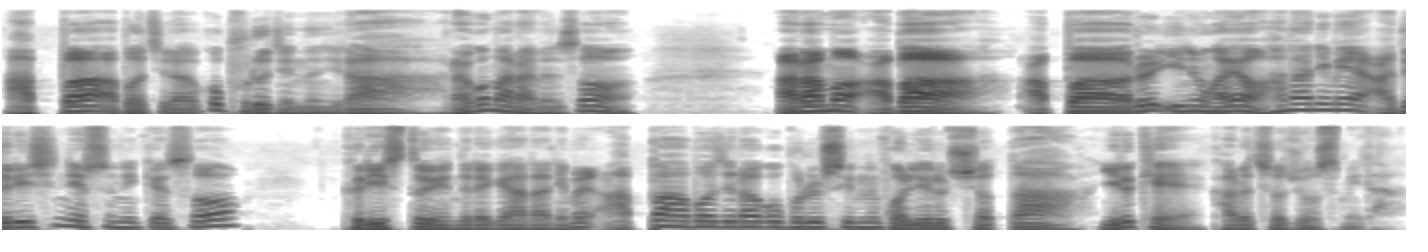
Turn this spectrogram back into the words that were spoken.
아빠 아버지라고 부르짖느니라 라고 말하면서 아람어 아바 아빠를 인용하여 하나님의 아들이신 예수님께서 그리스도인들에게 하나님을 아빠 아버지라고 부를 수 있는 권리를 주셨다 이렇게 가르쳐 주었습니다.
